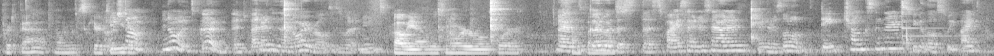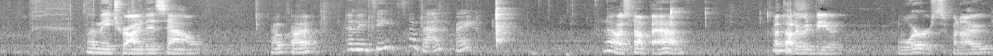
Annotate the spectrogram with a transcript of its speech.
pretty bad. I'm scared to eat it. no, it's good. It's better than the nori rolls, is what it means. Oh yeah, those nori rolls were. And it's good with the, the spice I just added. And there's little date chunks in there, so you get little sweet bites. Let me try this out. Okay. I mean, see, it's not bad, right? No, it's not bad. I thought it would be worse when I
